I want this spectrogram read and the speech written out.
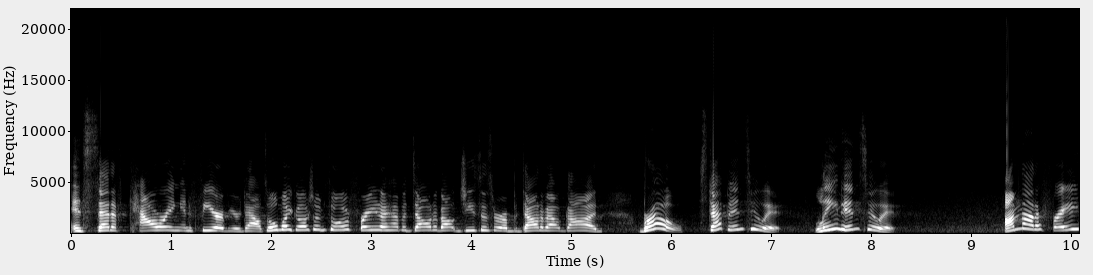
Instead of cowering in fear of your doubts, oh my gosh, I'm so afraid I have a doubt about Jesus or a doubt about God. Bro, step into it, lean into it. I'm not afraid.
